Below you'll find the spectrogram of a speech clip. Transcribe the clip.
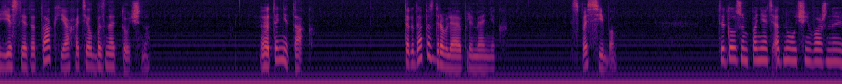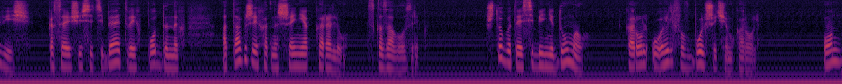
Если это так, я хотел бы знать точно. Это не так. Тогда поздравляю, племянник. Спасибо. Ты должен понять одну очень важную вещь, касающуюся тебя и твоих подданных, а также их отношения к королю, сказал Озрик. Что бы ты о себе ни думал, король у эльфов больше, чем король. Он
